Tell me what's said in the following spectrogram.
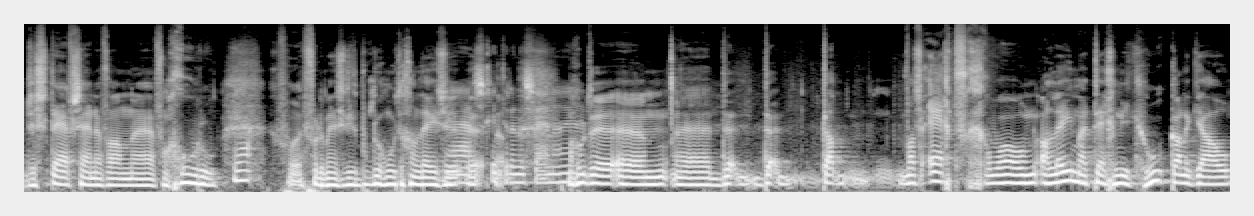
de sterfscène van, eh van Guru. Ja, Voor, voor de mensen die het boek nog moeten gaan lezen. ja schitterende scène. ja. maar goed, eh, dat was echt gewoon alleen maar techniek. Hoe kan ik jou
